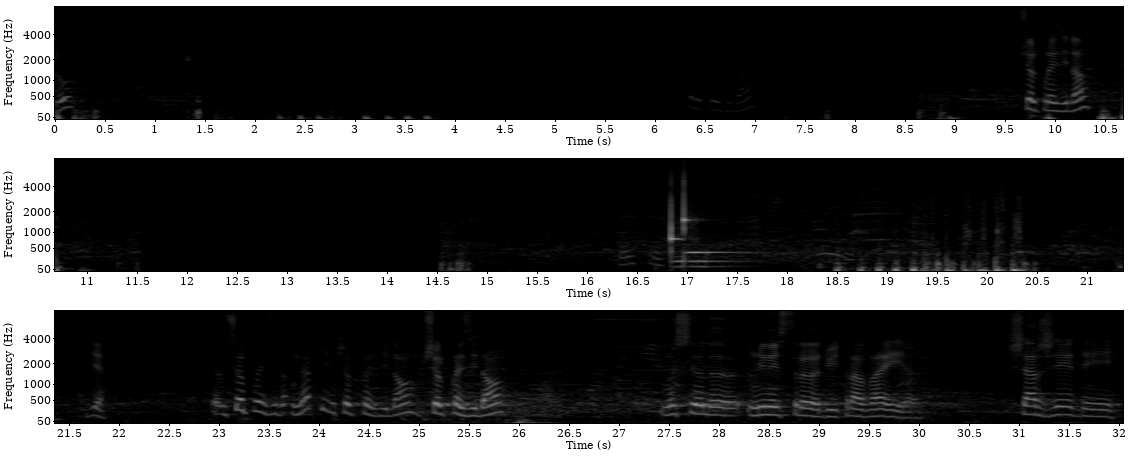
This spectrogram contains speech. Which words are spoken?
Monsieur le Président Monsieur le Président Bien. Euh, Monsieur le Président, merci Monsieur le Président. Monsieur le Président, Monsieur le ministre du Travail chargé des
